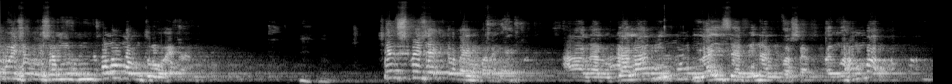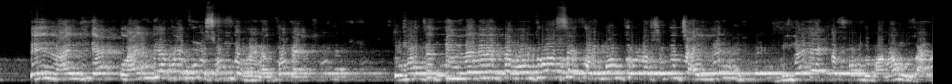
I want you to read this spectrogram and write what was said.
বানাইছে এই লাইন, এক লাইন দিয়ে কোনো ছন্দ হয় না। তবে তোমার যে তিন লাইনের একটা মন্ত্র আছে, ওই মন্ত্রটার সাথে চাইলে মিলাই একটা ছন্দ বানানো যায়।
